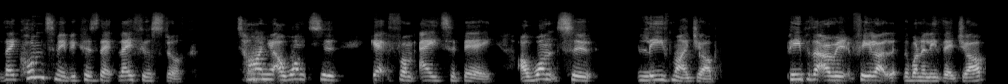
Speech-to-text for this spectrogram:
they come to me because they, they feel stuck. Tarnya, I want to get from A to B. I want to leave my job. People that are, feel like they want to leave their job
